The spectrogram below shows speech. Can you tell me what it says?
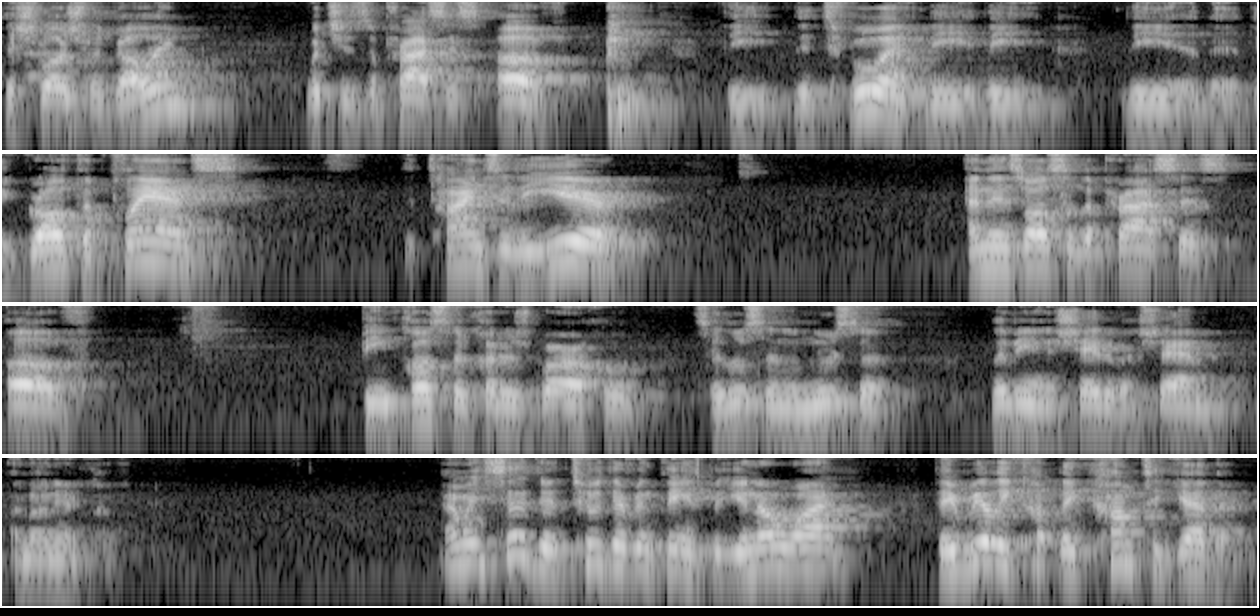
the Shlosh Regolim, which is the process of the, the, tfuah, the, the the, the, the growth of plants, the times of the year, and there's also the process of being close to the Kadosh Baruch Hu, Tzelusa Nusa, living in the shade of Hashem, Anani And we said they're two different things, but you know what? They really they come together.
